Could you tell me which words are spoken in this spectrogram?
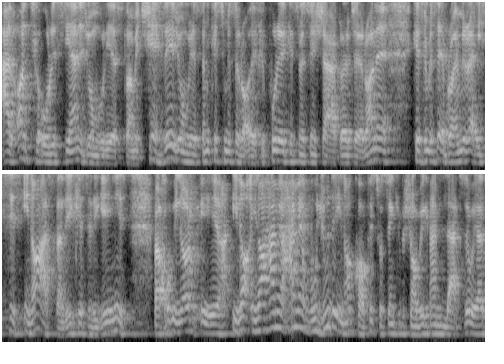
الان تئوریسین جمهوری اسلامی چهره جمهوری اسلامی کسی مثل رائفی پور کسی مثل شهردار تهران کسی مثل ابراهیم رئیسی اینا هستند کسی دیگه نیست. و خب اینا اینا اینا همه همه وجود اینها کافی است. واسه اینکه به شما بگید همین لحظه باید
